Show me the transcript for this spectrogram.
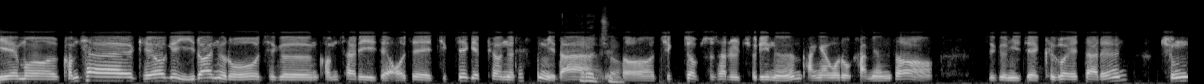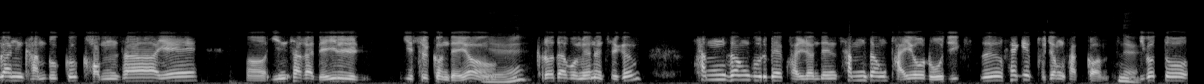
예, 뭐 검찰 개혁의 일환으로 지금 검찰이 이제 어제 직제 개편을 했습니다. 그렇죠. 래서 직접 수사를 줄이는 방향으로 가면서 지금 이제 그거에 따른 중간 간부급 검사의 어, 인사가 내일 있을 건데요. 예. 그러다 보면은 지금 삼성그룹에 관련된 삼성 바이오로직스 회계 부정 사건 네. 이것도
